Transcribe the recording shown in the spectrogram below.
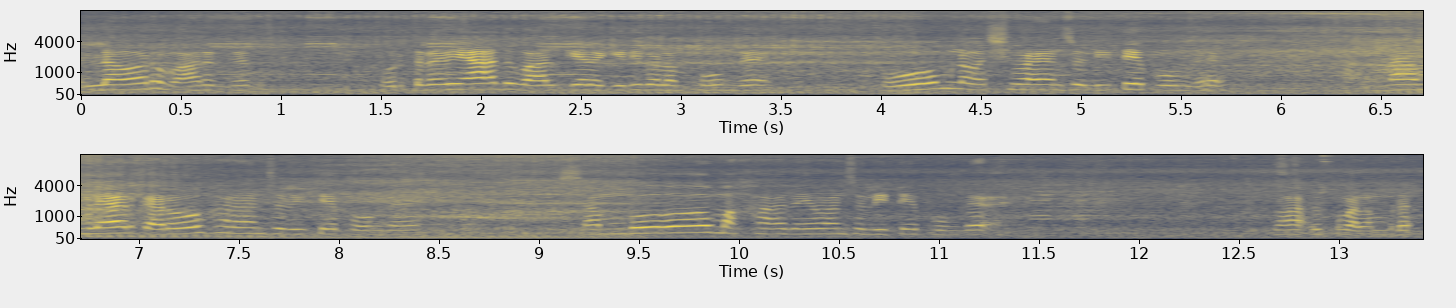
எல்லோரும் வாருங்கள். ஒரு தடவையாவது வாழ்க்கையில் கிரிவலம் போங்க. ஓம் நம சிவாயான்னு சொல்லிகிட்டே போங்க. அண்ணாமலையார் கரோகரான்னு சொல்லிகிட்டே போங்க. சம்போ மகாதேவான்னு சொல்லிகிட்டே போங்க. வாழ்க்கை வளமுடன்.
